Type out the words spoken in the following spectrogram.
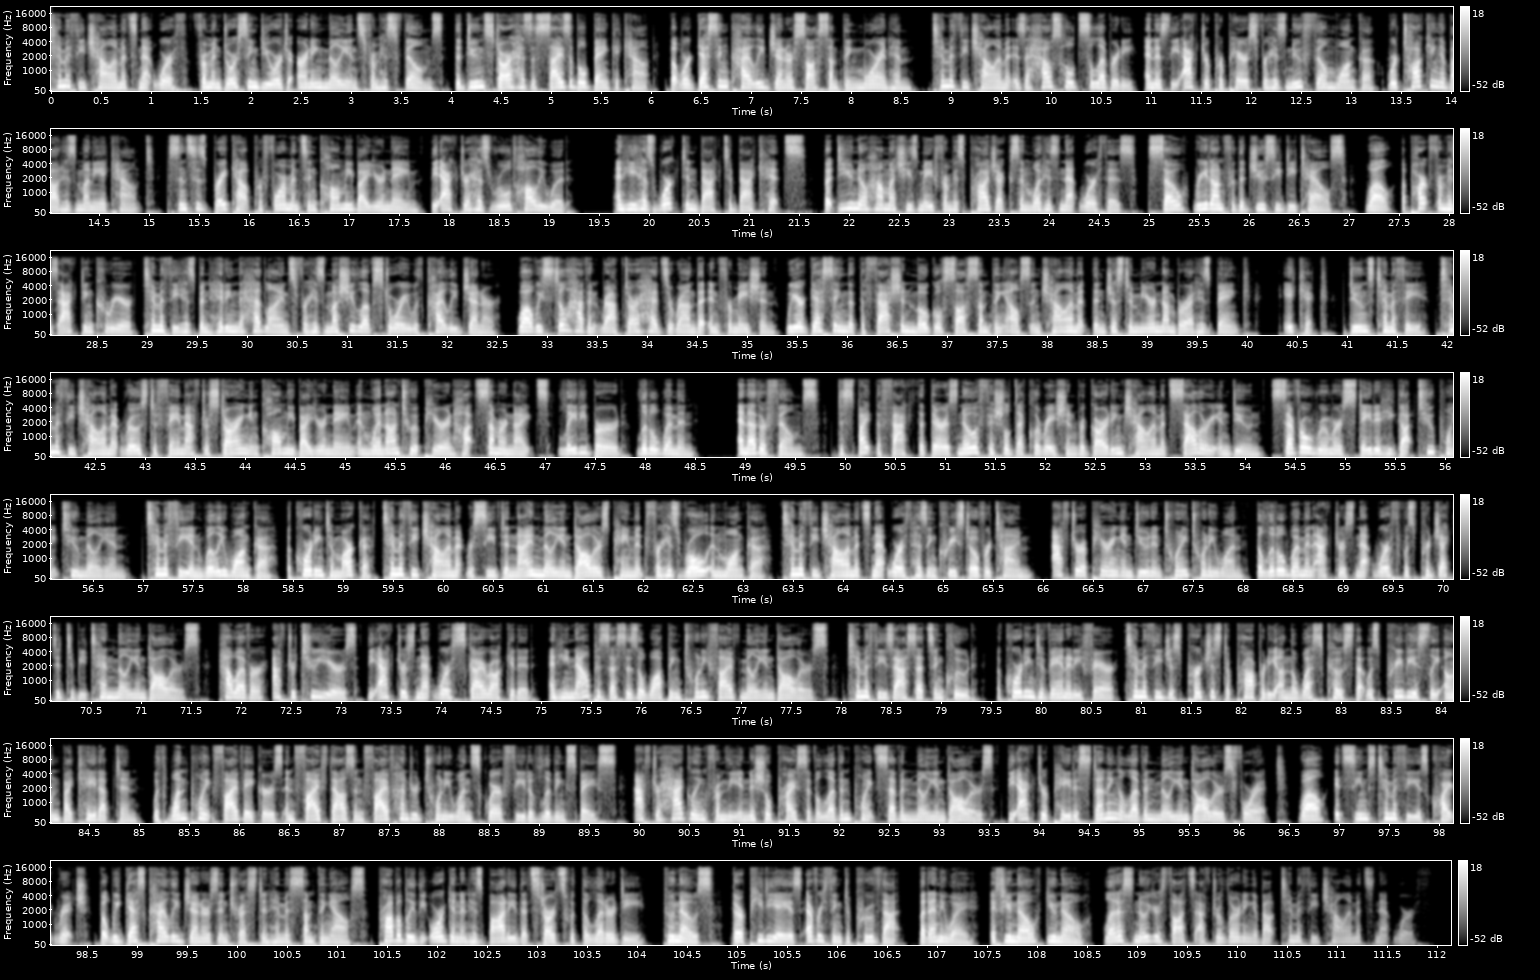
Timothy Chalamet's net worth, from endorsing Dior to earning millions from his films, the Dune star has a sizable bank account, but we're guessing Kylie Jenner saw something more in him. Timothy Chalamet is a household celebrity, and as the actor prepares for his new film Wonka, we're talking about his money account. Since his breakout performance in Call Me By Your Name, the actor has ruled Hollywood. And he has worked in back-to-back hits. But do you know how much he's made from his projects and what his net worth is? So, read on for the juicy details. Well, apart from his acting career, Timothy has been hitting the headlines for his mushy love story with Kylie Jenner. While we still haven't wrapped our heads around that information, we are guessing that the fashion mogul saw something else in Chalamet than just a mere number at his bank. Ikik. Dune's Timothy. Timothy Chalamet rose to fame after starring in Call Me By Your Name and went on to appear in Hot Summer Nights, Lady Bird, Little Women, and other films. Despite the fact that there is no official declaration regarding Chalamet's salary in Dune, several rumors stated he got 2.2 million. Timothy and Willy Wonka. According to Marca, Timothy Chalamet received a $9 million payment for his role in Wonka. Timothy Chalamet's net worth has increased over time. After appearing in Dune in 2021, the Little Women actor's net worth was projected to be $10 million. However, after two years, the actor's net worth skyrocketed, and he now possesses a whopping $25 million. Timothy's assets include According to Vanity Fair, Timothy just purchased a property on the West Coast that was previously owned by Kate Upton, with 1.5 acres and 5,521 square feet of living space. After haggling from the initial price of $11.7 million, the actor paid a stunning $11 million for it. Well, it seems Timothy is quite rich, but we guess Kylie Jenner's interest in him is something else, probably the organ in his body that starts with the letter D. Who knows? Their PDA is everything to prove that. But anyway, if you know, you know. Let us know your thoughts after learning about Timothy Chalamet's net worth.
